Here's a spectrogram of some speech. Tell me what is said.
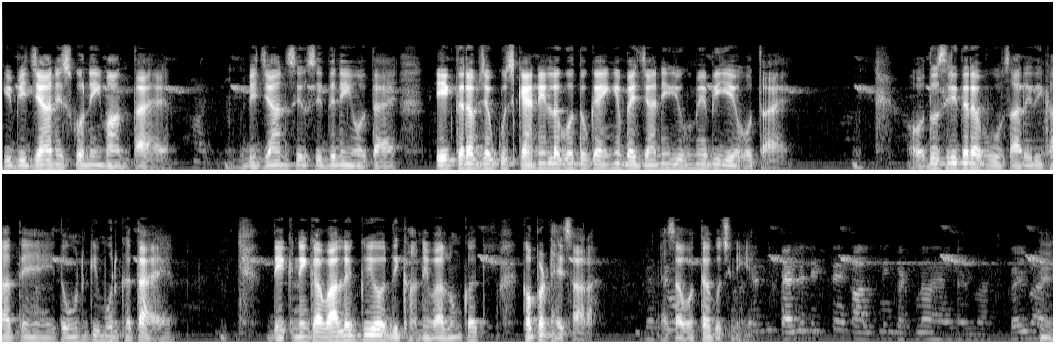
कि विज्ञान इसको नहीं मानता हाँ। विज्ञान से सिद्ध नहीं होता है। एक तरफ़ जब कुछ कहने लगो तो कहेंगे वैज्ञानिक युग में भी ये होता है। और दूसरी तरफ़ वो सारे दिखाते हैं तो उनकी मूर्खता है। देखने का वालों की और दिखाने वालों का कपट है सारा। ऐसा होता कुछ नहीं है। हम्म।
